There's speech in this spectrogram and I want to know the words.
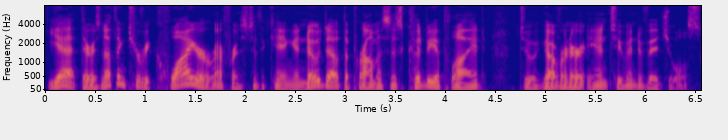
Yet there is nothing to require reference to the king, and no doubt the promises could be applied to a governor and to individuals.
